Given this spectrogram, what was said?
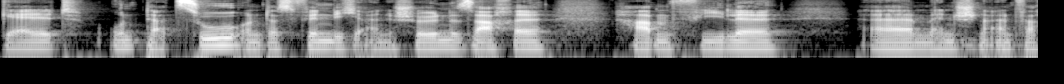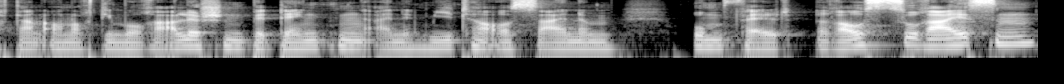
Geld. Und dazu, und das finde ich eine schöne Sache, haben viele äh, Menschen einfach dann auch noch die moralischen Bedenken, einen Mieter aus seinem Umfeld rauszureißen.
